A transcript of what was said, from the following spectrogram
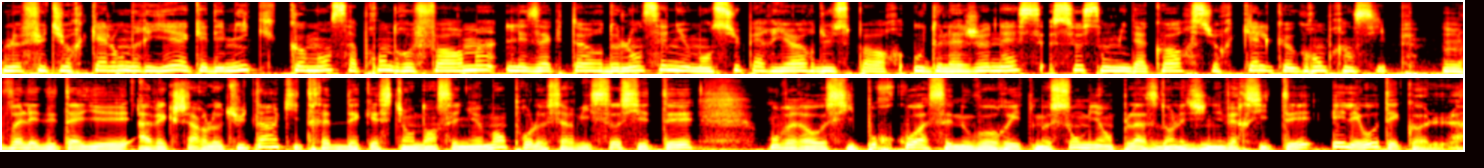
Le futur calendrier académique commence à prendre forme. Les acteurs de l'enseignement supérieur, du sport ou de la jeunesse se sont mis d'accord sur quelques grands principes. On va les détailler avec Charlotte Hutin qui traite des questions d'enseignement pour le service société. On verra aussi pourquoi ces nouveaux rythmes sont mis en place dans les universités et les hautes écoles.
